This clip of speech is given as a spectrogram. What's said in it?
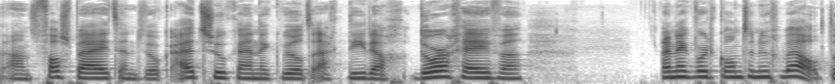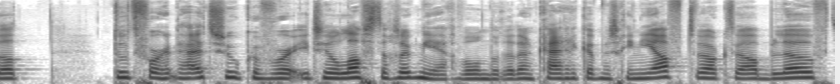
aan het vastbijten en het wil ik uitzoeken. En ik wil het eigenlijk die dag doorgeven. En ik word continu gebeld. Dat doet voor het uitzoeken voor iets heel lastigs ook niet echt wonderen. Dan krijg ik het misschien niet af, terwijl ik het wel beloofd.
